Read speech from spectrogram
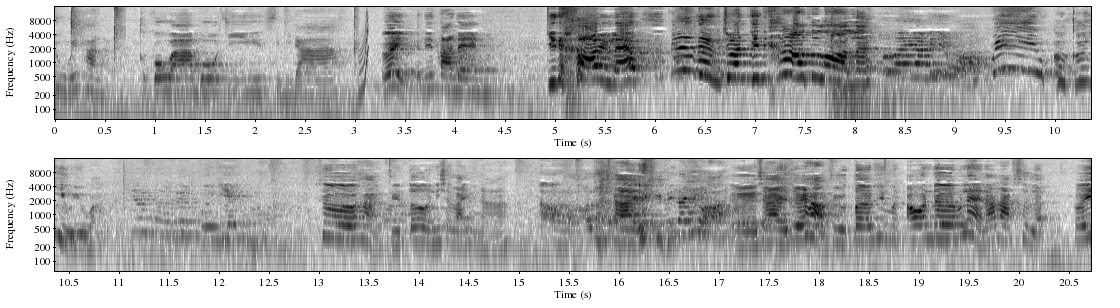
ดูไม่ทันอะโกโกวาโบจีสิมิดา เฮ้ยอันนี้ตาแดง กินข้าวอีกแล้วพี่หนึ่งชวนกินข้าวต ฟิลเตอร์นี่ฉันไลฟ์อยู่นะ เอาเหรอเอาเหรอใช่ ไม่ได้เหรอเออใช่ช่วยหาฟิลเตอร์ที่มันเอาอันเดิมนั่นแหละน่ารักสุดแหละเฮ้ย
